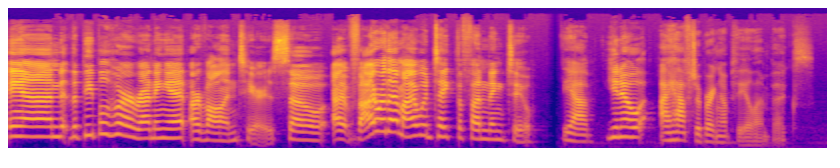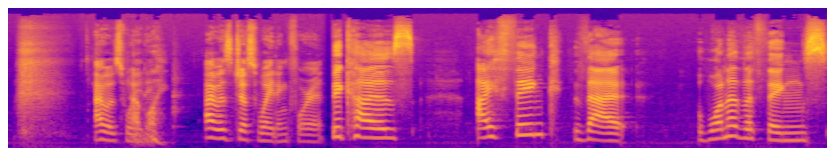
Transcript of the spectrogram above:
And the people who are running it are volunteers. So if I were them, I would take the funding too. Yeah. You know, I have to bring up the Olympics. I was waiting. Emily. I was just waiting for it. Because I think that one of the things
